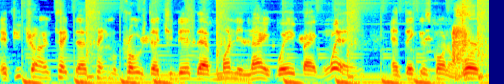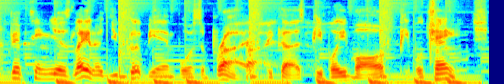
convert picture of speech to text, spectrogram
if you try and take that same approach that you did that Monday night way back when and think it's going to work 15 years later, you could be in for a surprise because people evolve, people change.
